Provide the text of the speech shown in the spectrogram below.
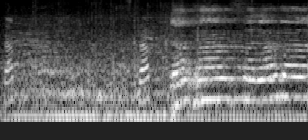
stop. Stop.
